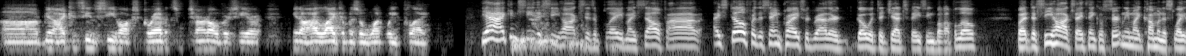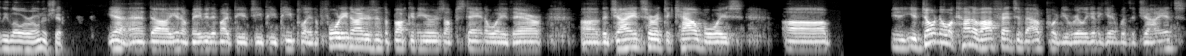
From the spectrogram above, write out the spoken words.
Uh, you know, I can see the Seahawks grabbing some turnovers here you know, I like him as a one week play. Yeah, I can see the Seahawks as a play myself. Uh, I still, for the same price, would rather go with the Jets facing Buffalo. But the Seahawks, I think, will certainly might come in a slightly lower ownership. Yeah, and uh, you know maybe they might be a GPP play. The 49ers are the Buccaneers. I'm staying away there. Uh, the Giants are at the Cowboys. Uh, you, you don't know what kind of offensive output you're really going to get with the Giants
